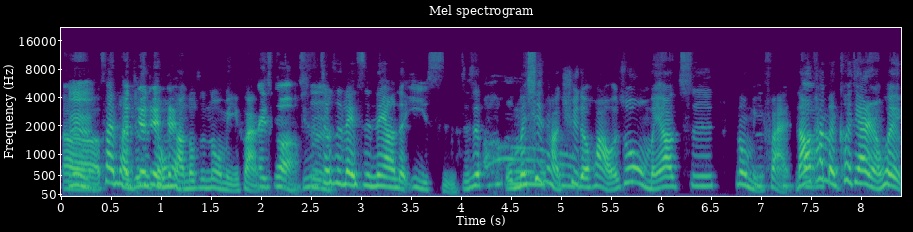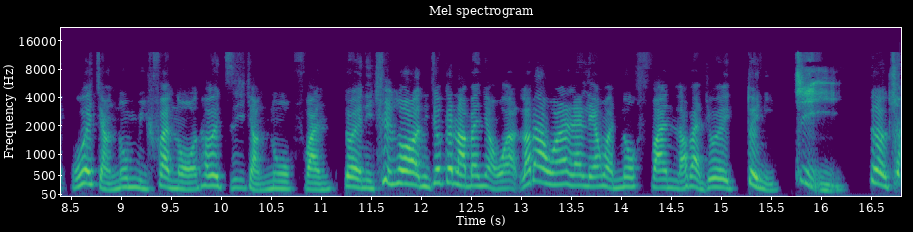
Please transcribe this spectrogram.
呃，饭团就是通常都是糯米饭，没错，其实就是类似那样的意思。只是我们现场去的话，我说我们要吃糯米饭，然后他们客家人会不会讲糯米饭哦？他会直接讲糯饭。对，你去说，你就跟老板讲，我老板我要来两碗糯饭，老板就会对你记忆射出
